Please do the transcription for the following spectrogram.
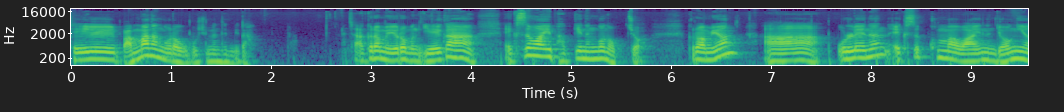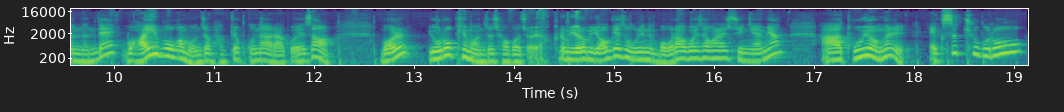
제일 만만한 거라고 보시면 됩니다. 자, 그러면 여러분 얘가 x, y 바뀌는 건 없죠. 그러면 아 원래는 x, y는 0이었는데 y 보가 먼저 바뀌었구나라고 해서 뭘 요렇게 먼저 적어줘요. 그럼 여러분 여기서 우리는 뭐라고 해석을 할 수 있냐면 아 도형을 x축으로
